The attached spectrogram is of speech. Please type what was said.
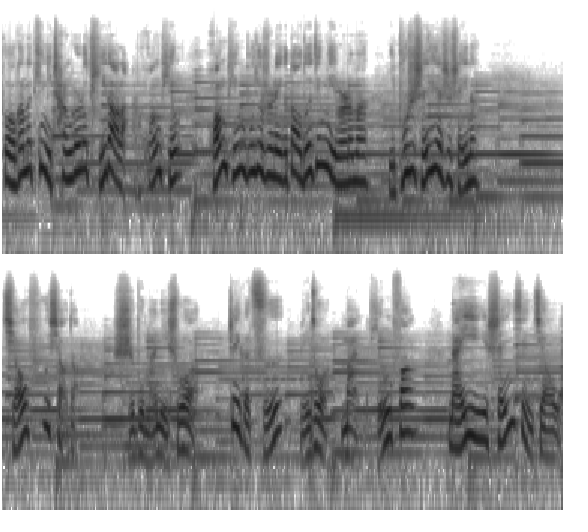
说：“我刚才听你唱歌都提到了黄庭，黄庭不就是那个《道德经》里边的吗？你不是神仙是谁呢？”樵夫笑道：“实不瞒你说，这个词名作《满庭芳》。”乃一神仙教我的。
